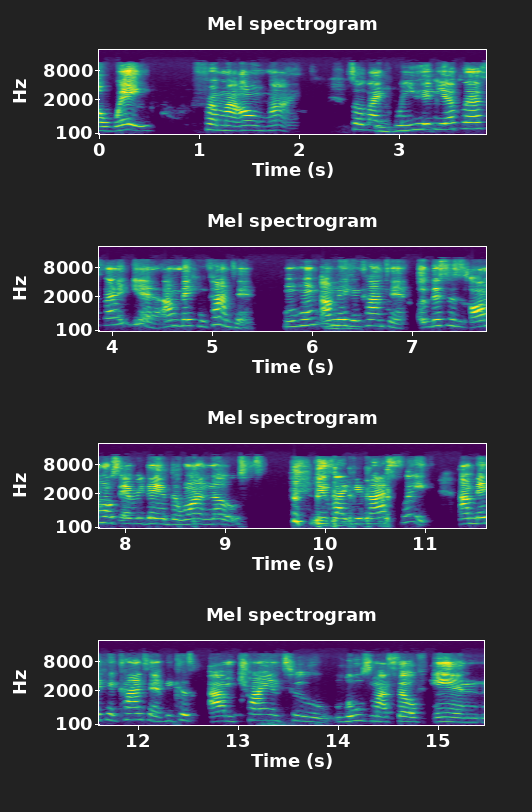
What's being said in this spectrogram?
away from my own mind. So like mm-hmm. when you hit me up last night, yeah, I'm making content. Mm-hmm. I'm making content. This is almost every day. Dewan knows. He's like, you're not asleep. I'm making content because I'm trying to lose myself in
